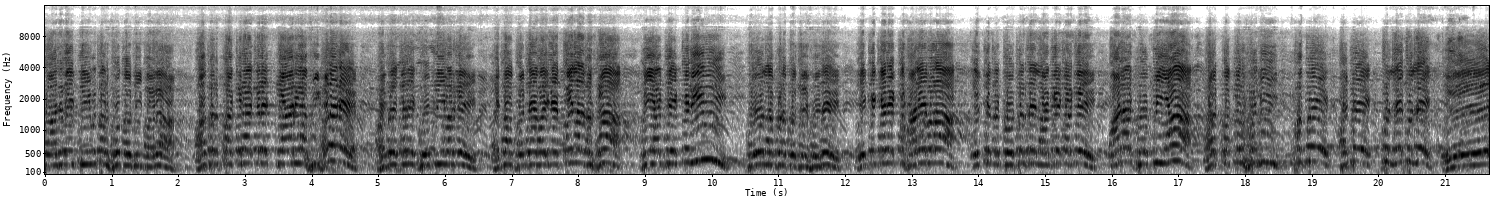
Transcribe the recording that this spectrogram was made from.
ਬਾਜਰੀ ਟੀਮ ਤਰਫੋਂ ਤੋਟੀ ਪਾ ਰਿਹਾ। ਆਦਰ ਪਕੜਾ ਕਰੇ ਤਿਆਰ ਆਫੀ ਖੜੇ ਨੇ। ਇਹਦੇ ਕਦੇ ਗੋਪੀ ਵਰਗੇ ਇਹਦਾ ਵੱਡੇ ਬਾਈ ਨੇ ਪਹਿਲਾਂ ਦੱਸਿਆ ਵੀ ਅੱਜ ਇੱਕ ਨਹੀਂ ਦੋ ਲੱਭਣ ਪੁੱਜੇ ਹੋਏ ਨੇ। ਇੱਕ ਕਹਿੰਦੇ ਕਹਾਲੇ ਵਾਲਾ, ਇੱਕ ਨਕੋਦਰ ਦੇ ਲਾਗੇ ਕਰਕੇ ਪਾਣਾ ਗੋਪੀ ਆ ਔਰ ਟੱਕਰ ਹੋ ਗਈ। ਹੱਡੇ ਭੁੱਲੇ ਭੁੱਲੇ ਏ।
